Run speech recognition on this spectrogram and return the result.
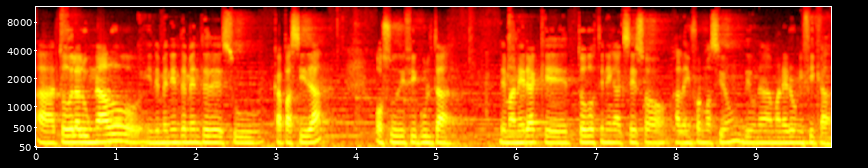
a todo el alumnado independientemente de su capacidad o su dificultad, de manera que todos tienen acceso a la información de una manera unificada.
